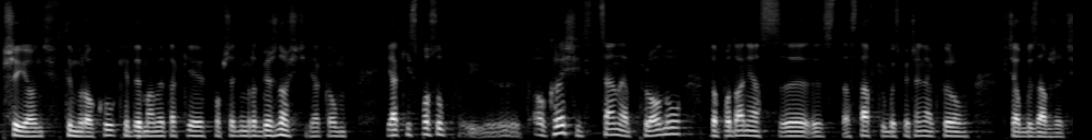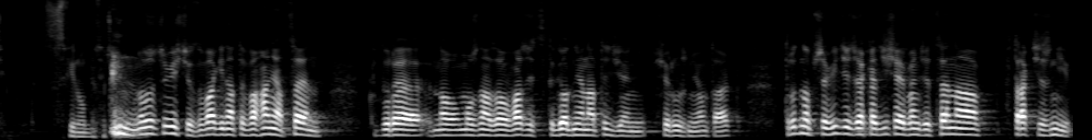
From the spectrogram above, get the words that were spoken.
przyjąć w tym roku, kiedy mamy takie w poprzednim rozbieżności. Jaką, jaki sposób y, określić cenę plonu do podania z, z stawki ubezpieczenia, którą chciałby zawrzeć z firmą ubezpieczeniową. No rzeczywiście, z uwagi na te wahania cen, które no, można zauważyć z tygodnia na tydzień się różnią, tak? Trudno przewidzieć, jaka dzisiaj będzie cena w trakcie żniw.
